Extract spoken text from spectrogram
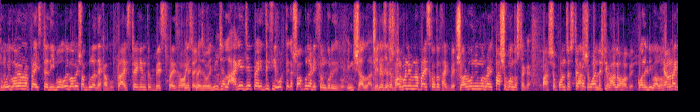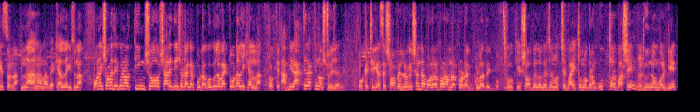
তো ওইভাবে আমরা প্রাইসটা দিব ওইভাবে সবগুলো দেখাবো। প্রাইসটা কিন্তু বেস্ট প্রাইস হওয়া বেস্ট প্রাইস হবে। ইনশাআল্লাহ আগে যে প্রাইস দিছি ওর থেকে সবগুলো ডিসকাউন্ট করে দিব ইনশাআল্লাহ। ঠিক আছে সর্বনিম্ন প্রাইস কত থাকবে? সর্বনিম্ন প্রাইস পাঁচশো পঞ্চাশ টাকা। পাঁচশো পঞ্চাশ টাকা কোয়ালিটি ভালো হবে? কোয়ালিটি ভালো হবে। খেলনা কিছু না? না না না ভাই খেলনা কিছু না। অনেক সময় দেখবেন তিনশো সাড়ে তিনশো টাকার প্রোডাক্ট ওগুলো ভাই টোটালি খেলনা। ওকে আপনি রাখতে রাখতে নষ্ট হয়ে যাবে। ওকে ঠিক আছে শপের লোকেশনটা বলার পর আমরা প্রোডাক্টগুলা দেখব। ওকে শপের লোকেশন হচ্ছে বাইতমগ্রাম উত্তর পাশে দুই নম্বর গেট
